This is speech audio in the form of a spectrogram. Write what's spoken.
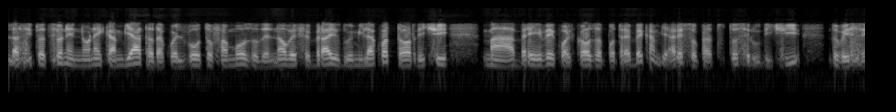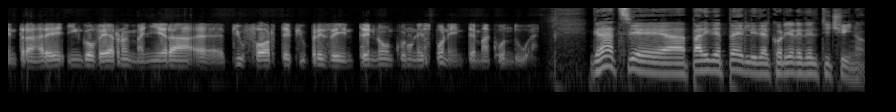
la situazione non è cambiata da quel voto famoso del 9 febbraio 2014, ma a breve qualcosa potrebbe cambiare, soprattutto se l'UDC dovesse entrare in governo in maniera eh, più forte, più presente, non con un esponente ma con due. Grazie a Pari De Pelli del Corriere del Ticino.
